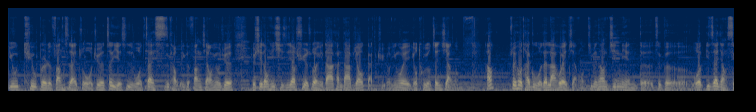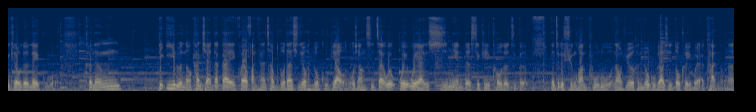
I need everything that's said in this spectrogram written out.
YouTuber 的方式来做，我觉得这也是我在思考的一个方向。因为我觉得有些东西其实要学出来给大家看，大家比较有感觉哦，因为有图有真相哦。好，最后台股我再拉回来讲哦，基本上今年的这个我一直在讲 cyclical 的类股哦，可能第一轮哦，看起来大概快要反弹的差不多，但其实有很多股票，我想是在为为未来的十年的 cyclical 的这个的这个循环铺路。那我觉得很多股票其实都可以回来看哦。那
